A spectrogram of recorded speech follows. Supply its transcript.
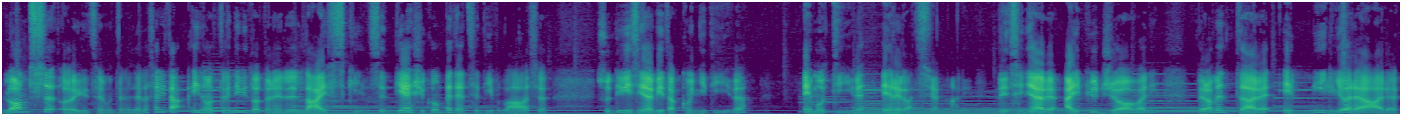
L'OMS, Organizzazione Mondiale della Sanità, ha inoltre individuato nelle life skills 10 competenze di base, suddivise in abilità cognitive, emotive e relazionali, da insegnare ai più giovani per aumentare e migliorare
